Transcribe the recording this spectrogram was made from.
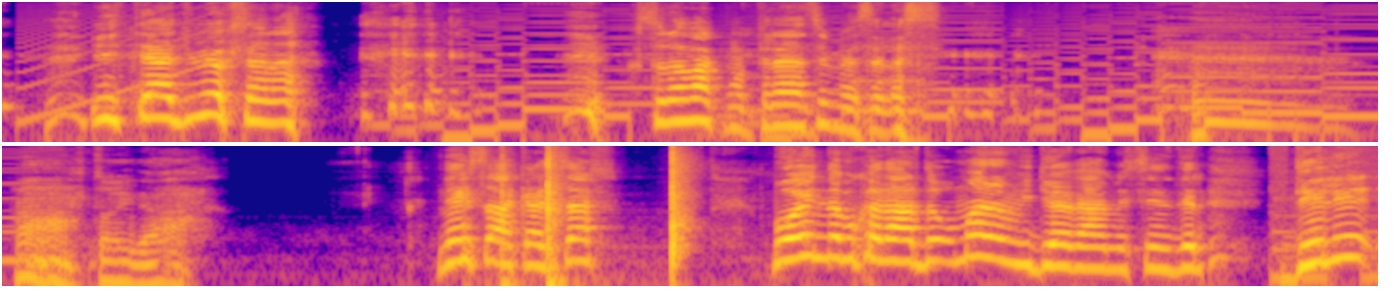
İhtiyacım yok sana. Kusura bakma prensip meselesi. ah Toyga. Neyse arkadaşlar. Bu oyunda bu kadardı. Umarım videoyu beğenmişsinizdir. Deli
